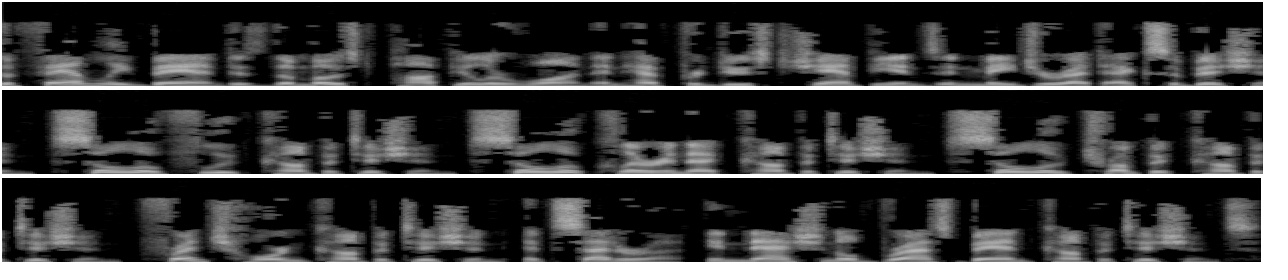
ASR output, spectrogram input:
The family band is the most popular one and have produced champions in majorette exhibition, solo flute competition, solo clarinet competition, solo trumpet competition, French horn competition, etc., in national brass band competitions.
